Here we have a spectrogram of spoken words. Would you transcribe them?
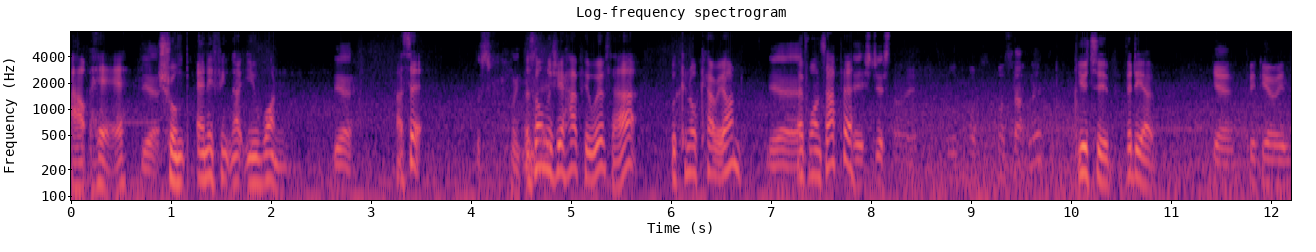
out here Yeah. trump anything that you want. Yeah. That's it. That's fine. As long mate. as you're happy with that, we can all carry on. Yeah. Everyone's happy. It's just. Right. What's, what's happening? YouTube, video, Yeah, videoing.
